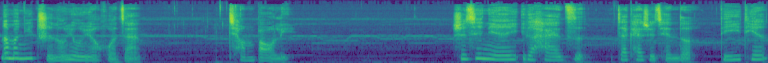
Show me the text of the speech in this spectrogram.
那么你只能永远活在襁褓里。十七年，一个孩子在开学前的第一天，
